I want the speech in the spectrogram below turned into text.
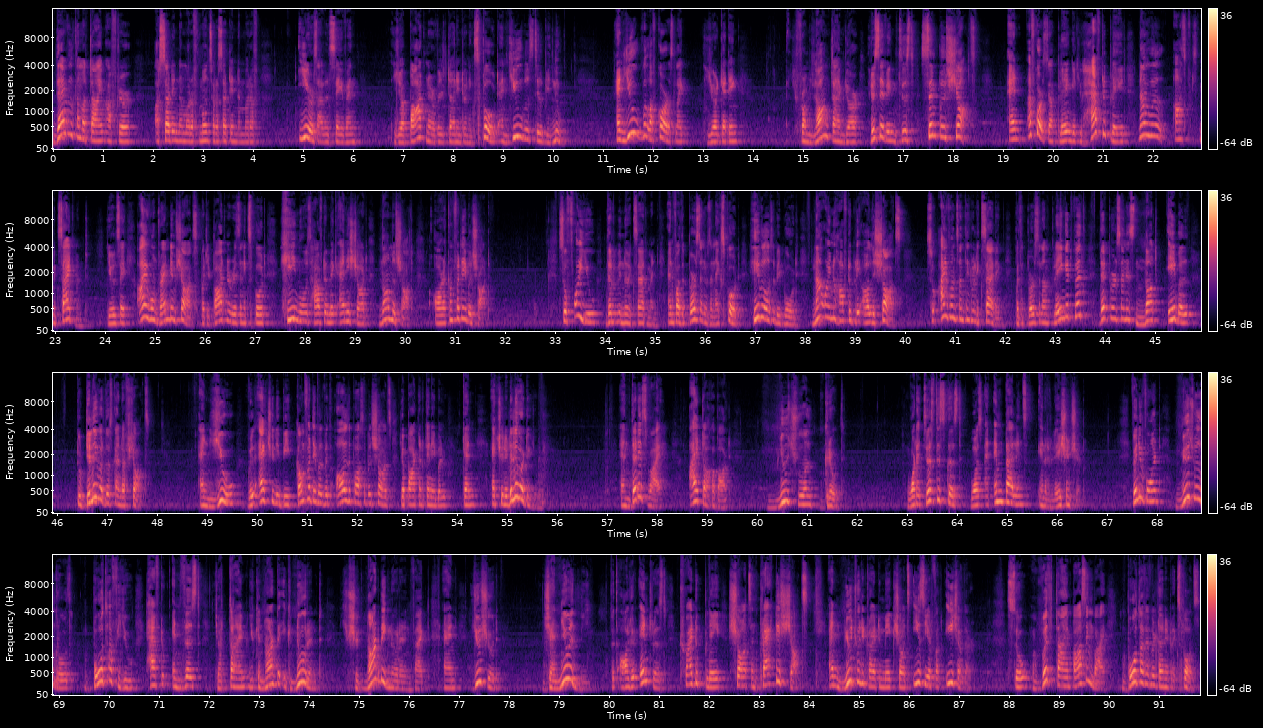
There will come a time after a certain number of months or a certain number of years, I will say, when your partner will turn into an expert and you will still be new. And you will, of course, like you're getting from long time you're receiving just simple shots. And of course you're playing it you have to play it. Now you will ask for some excitement. You will say i want random shots but your partner is an expert. He knows how to make any shot normal shot or a comfortable shot so for you there will be no excitement and for the person who's an expert he will also be bored now i know how to play all the shots so I want something really exciting, but the person I'm playing it with, that person is not able to deliver those kind of shots. And you will actually be comfortable with all the possible shots your partner can able can actually deliver to you. And that is why I talk about mutual growth. What I just discussed was an imbalance in a relationship. When you want mutual growth, both of you have to invest your time. You cannot be ignorant. You should not be ignorant, in fact, and you should genuinely, with all your interest, try to play shots and practice shots and mutually try to make shots easier for each other. So, with time passing by, both of you will turn into experts.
